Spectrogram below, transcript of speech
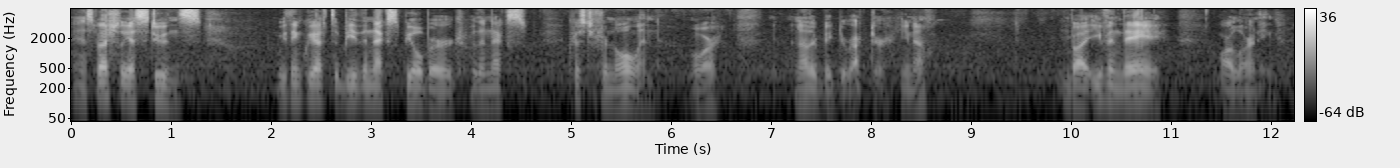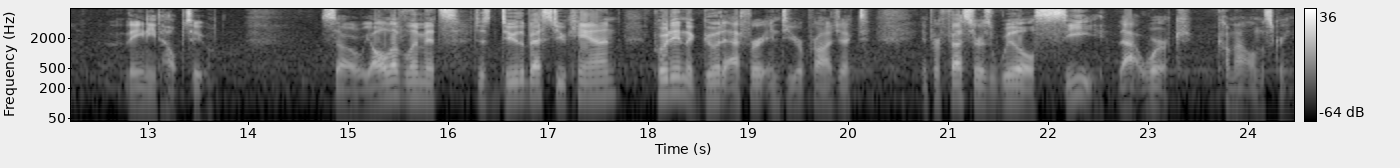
and especially as students. We think we have to be the next Spielberg or the next Christopher Nolan or another big director, you know? But even they are learning. They need help too. So we all have limits. Just do the best you can. Put in a good effort into your project, and professors will see that work come out on the screen.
